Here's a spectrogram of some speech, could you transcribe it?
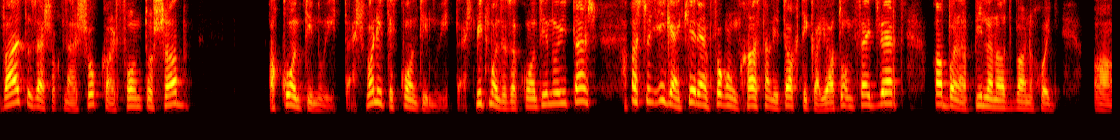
változásoknál sokkal fontosabb a kontinuitás. Van itt egy kontinuitás. Mit mond ez a kontinuitás? Azt, hogy igen, kérem, fogunk használni taktikai atomfegyvert abban a pillanatban, hogy a,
